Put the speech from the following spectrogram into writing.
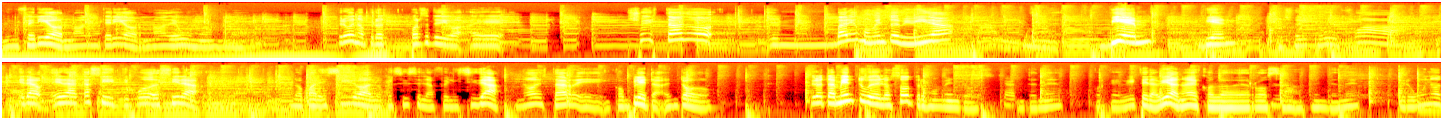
lo inferior, ¿no? Lo interior, ¿no? De uno. ¿no? Pero bueno, pero por eso te digo, eh, yo he estado en varios momentos de mi vida mm, bien, bien. Y yo dije, uff, wow. Era, era casi, te puedo decir, a lo parecido a lo que se dice la felicidad, ¿no? De estar eh, completa en todo. Pero también tuve de los otros momentos. ¿entendés? Porque, viste, la vida no es con lo de rosa, No. ¿entendés? Pero uno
